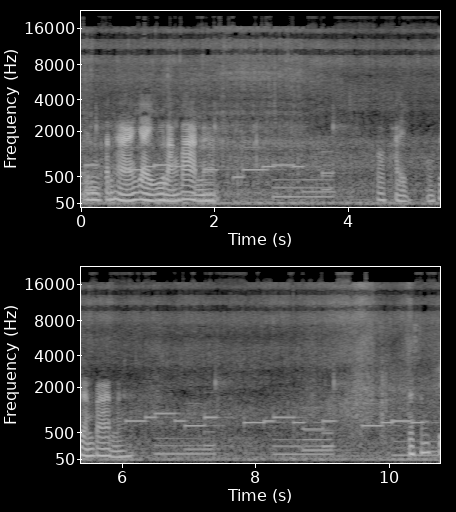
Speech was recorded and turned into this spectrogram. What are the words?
เป็นปัญหาใหญ่อยู่หลังบ้านนะครับก็ไผ่ของเพื่อนบ้านนะครับจะสังเก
